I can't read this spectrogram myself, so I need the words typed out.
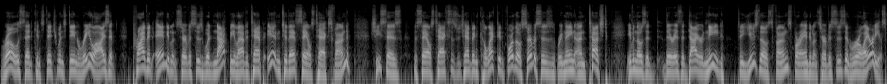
Roe said constituents didn't realize that private ambulance services would not be allowed to tap into that sales tax fund. She says the sales taxes which have been collected for those services remain untouched, even though there is a dire need to use those funds for ambulance services in rural areas.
